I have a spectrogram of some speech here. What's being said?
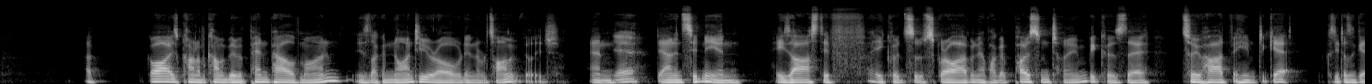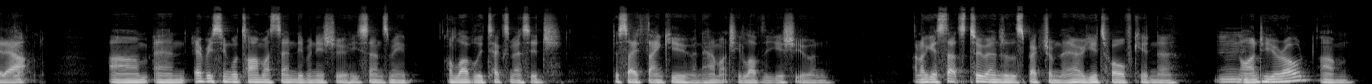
guy who's kind of become a bit of a pen pal of mine. Is like a ninety year old in a retirement village and Yeah. down in Sydney, and he's asked if he could subscribe and if I could post them to him because they're too hard for him to get because he doesn't get out. Um, and every single time I send him an issue, he sends me a lovely text message to say thank you and how much he loved the issue. And and I guess that's two ends of the spectrum there: a year twelve kid and a ninety year old. Um,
